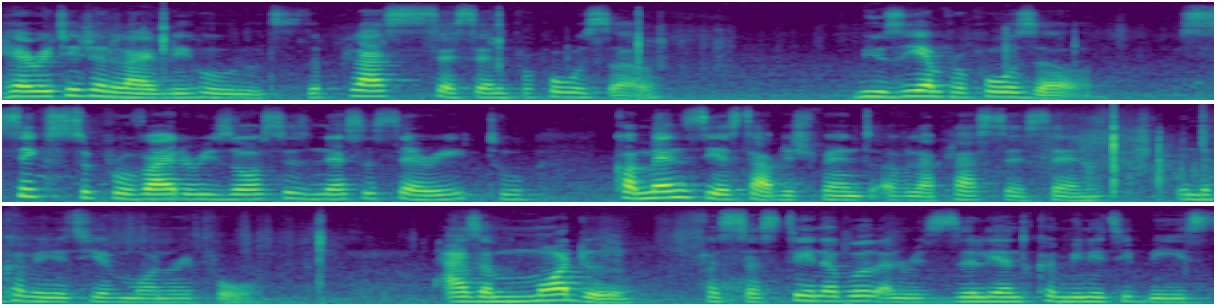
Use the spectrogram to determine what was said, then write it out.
Heritage and Livelihoods, the Place Sesenne proposal, museum proposal, seeks to provide the resources necessary to commence the establishment of La Place Sesenne in the community of Mon as a model for sustainable and resilient community-based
